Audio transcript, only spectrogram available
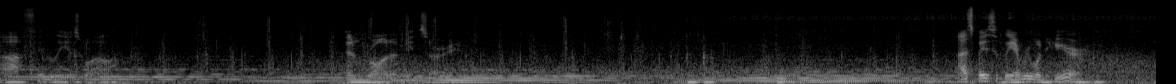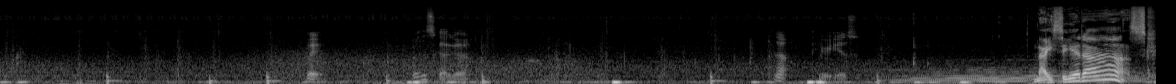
uh, Finley as well. And Ron, I mean, sorry. That's basically everyone here. Wait, where'd this guy go? Oh, here he is. Nice of you to ask.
